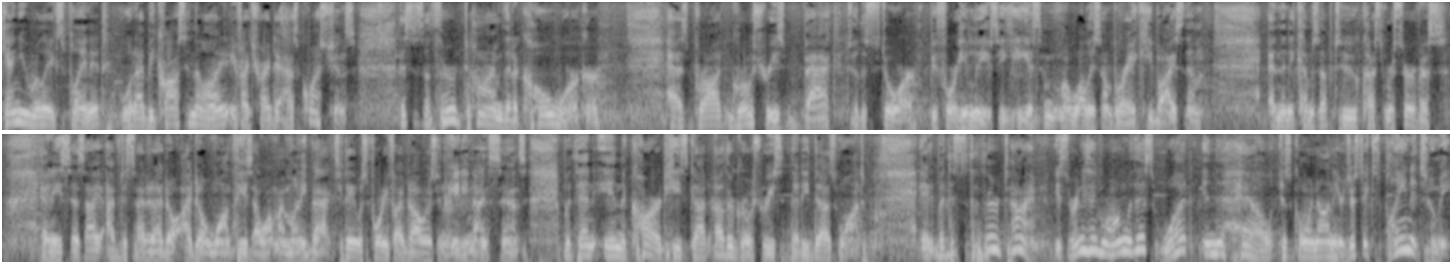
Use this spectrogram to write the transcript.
Can you really explain it? Would I be crossing the line if I tried to ask questions? This is the third time that a co-worker has brought groceries back to the store before he leaves. He, he gets them while he's on break. He buys them, and then he comes up to customer service and he says, I, "I've decided I don't I don't want these. I want my money back." Today it was forty five dollars and eighty nine cents, but then in the cart he's got other groceries that he does want. But this is the third time. Is there anything wrong with this? What in the hell is going on here? Just explain it to me.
